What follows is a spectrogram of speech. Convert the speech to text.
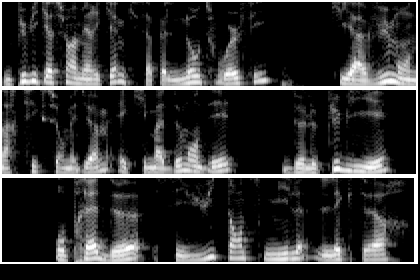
une publication américaine qui s'appelle Noteworthy, qui a vu mon article sur Medium et qui m'a demandé de le publier auprès de ses 80 000 lecteurs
